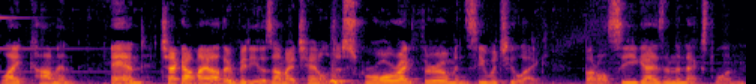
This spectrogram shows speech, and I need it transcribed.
like, comment, and check out my other videos on my channel. Just scroll right through them and see what you like. But I'll see you guys in the next one.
